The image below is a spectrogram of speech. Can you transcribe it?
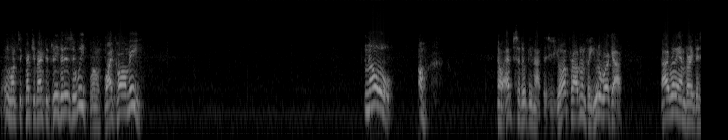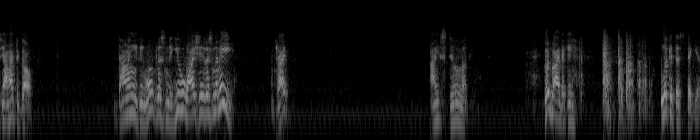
So he wants to cut you back to three visits a week. Well, why call me? No. Oh. No, absolutely not. This is your problem for you to work out. I really am very busy. I'll have to go. Darling, if he won't listen to you, why should he listen to me? That's right. I still love you. Goodbye, Vicky. Look at this figure.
